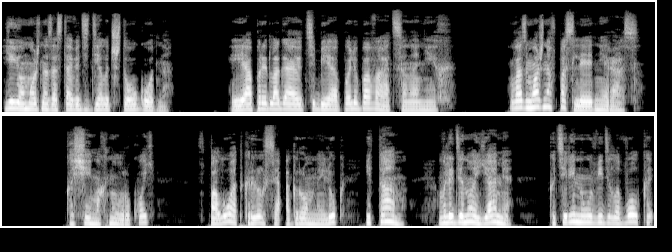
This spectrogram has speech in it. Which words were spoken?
ее можно заставить сделать что угодно. Я предлагаю тебе полюбоваться на них. Возможно, в последний раз. Кощей махнул рукой. В полу открылся огромный люк, и там, в ледяной яме, Катерина увидела волка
